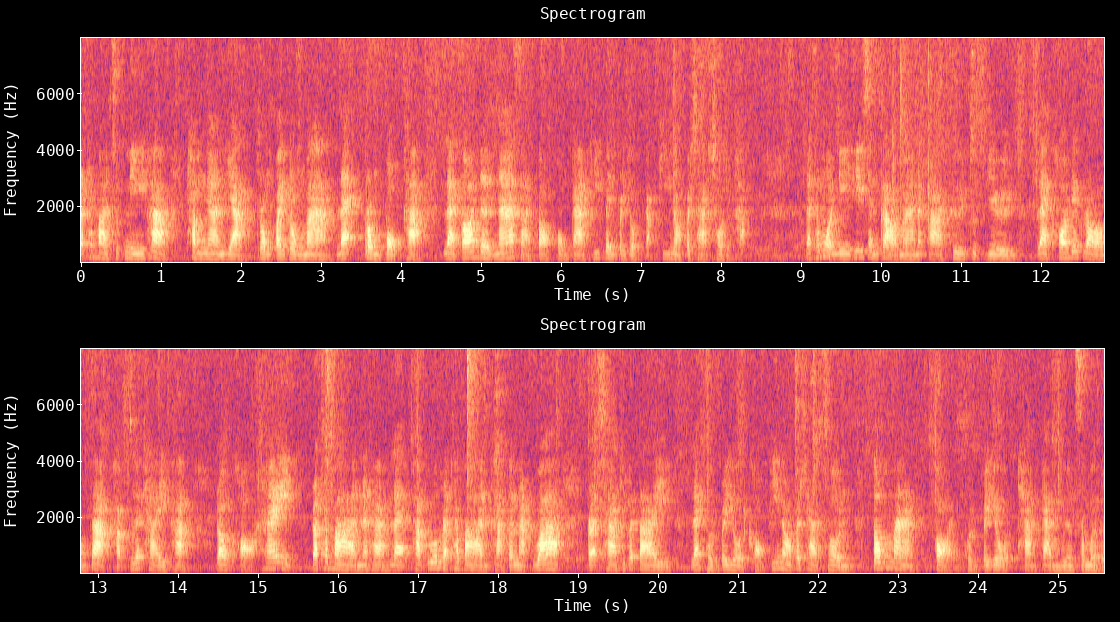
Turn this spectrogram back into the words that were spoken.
รัฐบาลชุดนี้ค่ะทำงานอย่างตรงไปตรงมาและตรงปกค่ะ และก็เดินหน้าสานต่อโครงการที่เป็นประโยชน์กับพี่น้องประชาชนค่ะและทั้งหมดนี้ที่ฉันกล่าวมานะคะ คือจุดยืนและข้อเรียกร้องจากพรรคเพื่อไทยค่ะ เราขอให้รัฐบาลนะคะและพรรคร่วมรัฐบาลค่ะตระหนักว่าประชาธิปไตยและผลประโยชน์ของพี่น้องประชาชนต้องมาก่อนผลประโยชน์ทางการเมืองเสมอ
